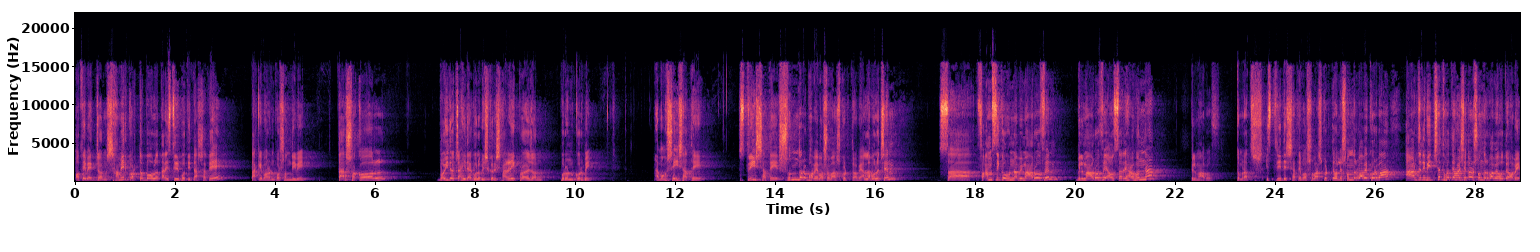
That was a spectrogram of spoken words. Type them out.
অতএব একজন স্বামীর কর্তব্য হলো তার স্ত্রীর প্রতি তার সাথে তাকে ভরণ পোষণ দিবে। তার সকল বৈধ চাহিদাগুলো, বিশেষ করে শারীরিক প্রয়োজন পূরণ করবে। এবং সেই সাথে স্ত্রীর সাথে সুন্দরভাবে বসবাস করতে হবে। আল্লাহ বলেছেন সা ফামসিকুহুন্না বিমা আরুফেন বিল মারুফে হন না বিল মারুফ। তোমরা স্ত্রীদের সাথে বসবাস করতে হলে সুন্দরভাবে করবা, আর যদি বিচ্ছেদ হতে হয় সেটাও সুন্দরভাবে হতে হবে।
